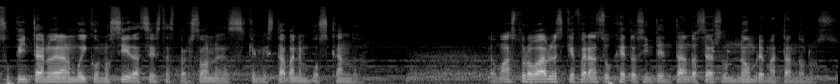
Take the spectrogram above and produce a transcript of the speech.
su pinta no eran muy conocidas estas personas que me estaban emboscando. Lo más probable es que fueran sujetos intentando hacerse un nombre matándonos.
